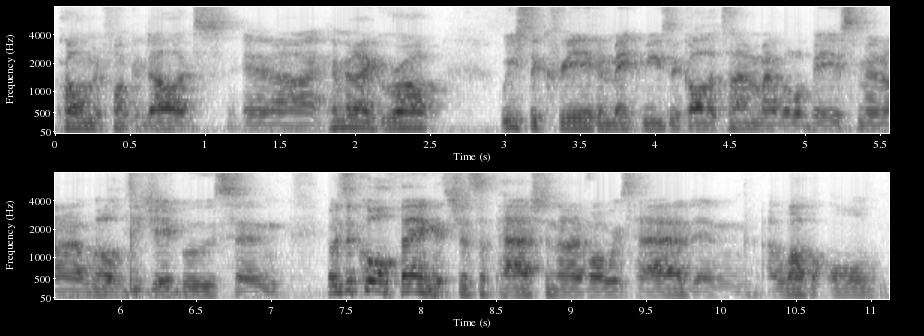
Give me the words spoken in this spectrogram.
Parliament Funkadelics. And uh, him and I grew up. We used to create and make music all the time in my little basement on a little DJ booth, and it was a cool thing. It's just a passion that I've always had, and I love old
